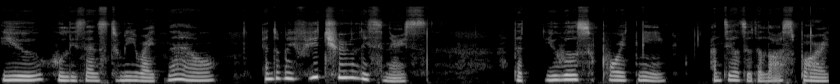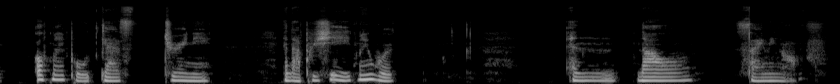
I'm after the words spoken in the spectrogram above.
you who listens to me right now and to my future listeners that you will support me until to the last part of my podcast journey and appreciate my work. And now, signing off.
